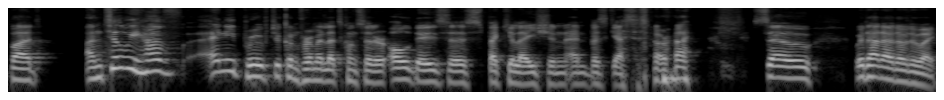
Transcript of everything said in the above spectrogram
But until we have any proof to confirm it, let's consider all this uh, speculation and best guesses. All right. So, with that out of the way,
